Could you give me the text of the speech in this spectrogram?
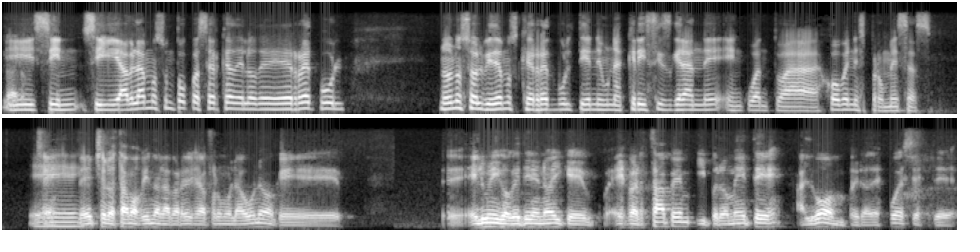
Y si, si hablamos un poco acerca de lo de Red Bull, no nos olvidemos que Red Bull tiene una crisis grande en cuanto a jóvenes promesas. Eh, de hecho, lo estamos viendo en la parrilla de la Fórmula 1, que eh, el único que tienen hoy que es Verstappen y promete Albón, pero después este,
